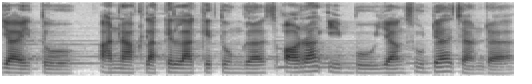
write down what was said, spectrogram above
yaitu anak laki-laki tunggal seorang ibu yang sudah janda.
